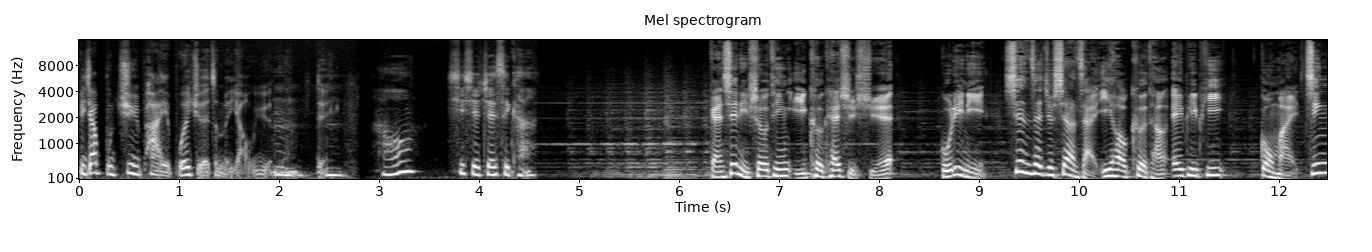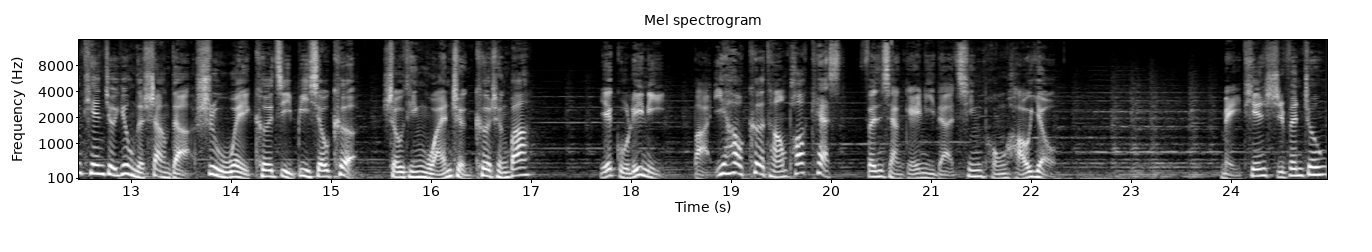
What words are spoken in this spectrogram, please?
比较不惧怕，也不会觉得这么遥远。嗯，对。好，谢谢 Jessica。感谢你收听一刻开始学，鼓励你现在就下载一号课堂 APP。购买今天就用得上的数位科技必修课，收听完整课程吧。也鼓励你把一号课堂 Podcast 分享给你的亲朋好友。每天十分钟，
